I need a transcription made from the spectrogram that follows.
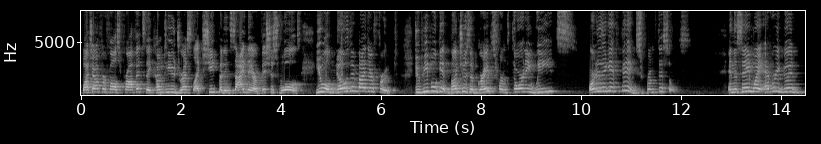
Watch out for false prophets. They come to you dressed like sheep, but inside they are vicious wolves. You will know them by their fruit. Do people get bunches of grapes from thorny weeds? Or do they get figs from thistles? In the same way, every good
